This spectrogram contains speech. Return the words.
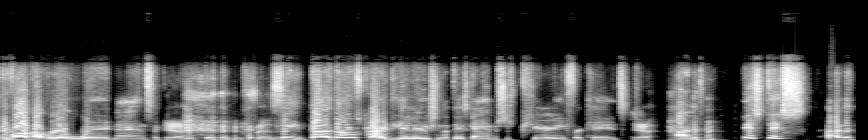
They've all got real weird names. Like, Yeah. See that that was part of the illusion that this game is just purely for kids. Yeah. And this this And the,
